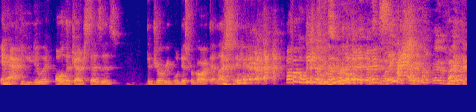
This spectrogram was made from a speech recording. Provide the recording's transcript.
and after you do it, all the judge says is the jury will disregard that last statement. Motherfucker, we just heard him say shit. Right?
